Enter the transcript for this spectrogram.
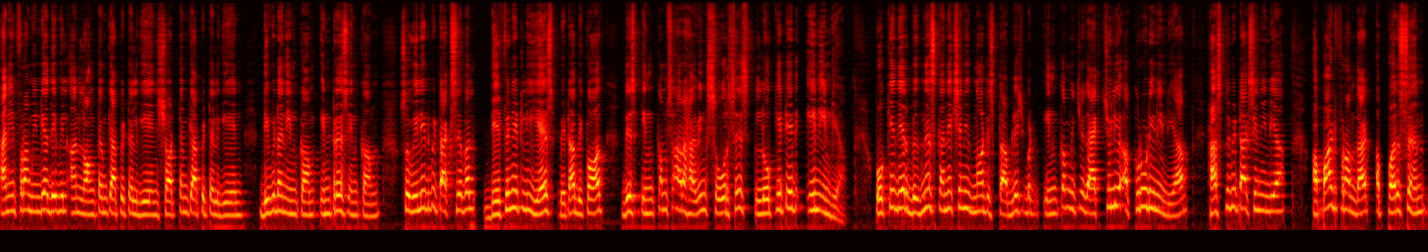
and in from India they will earn long term capital gain, short term capital gain, dividend income, interest income. So will it be taxable? Definitely yes beta because these incomes are having sources located in India. Okay their business connection is not established but income which is actually accrued in India has to be taxed in India. Apart from that, a person,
